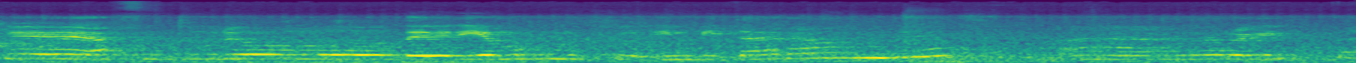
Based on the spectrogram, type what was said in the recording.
que a futuro deberíamos invitar a hombres a la revista?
